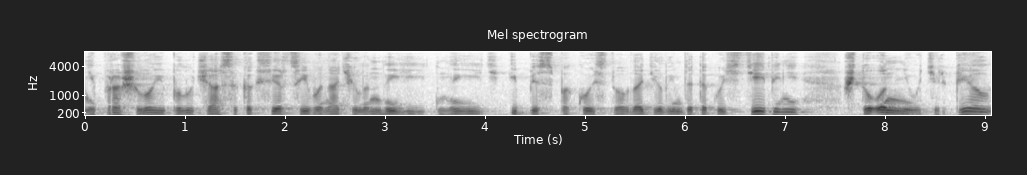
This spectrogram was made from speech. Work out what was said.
не прошло и получаса, как сердце его начало ныть, ныть, и беспокойство овладело им до такой степени, что он не утерпел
